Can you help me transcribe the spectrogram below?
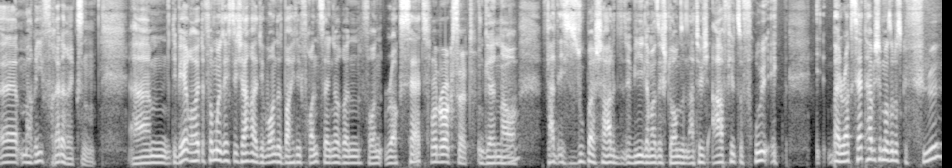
äh, Marie Frederiksen. Ähm, die wäre heute 65 Jahre alt geworden, das war hier die Frontsängerin von Roxette. Von Roxette. Genau. Mhm. Fand ich super schade, wie die damals gestorben sind. Natürlich A, viel zu früh. Ich, bei Roxette habe ich immer so das Gefühl,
